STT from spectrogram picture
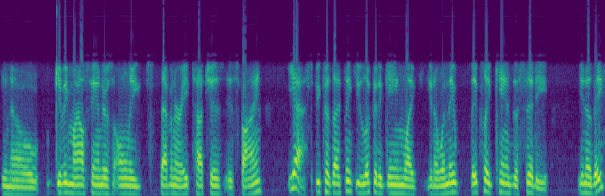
you know giving Miles Sanders only seven or eight touches is fine? Yes, because I think you look at a game like you know when they they played Kansas City, you know they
